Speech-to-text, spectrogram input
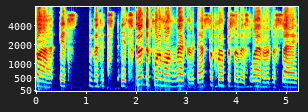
but it's but it's it's good to put them on record. That's the purpose of this letter to say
